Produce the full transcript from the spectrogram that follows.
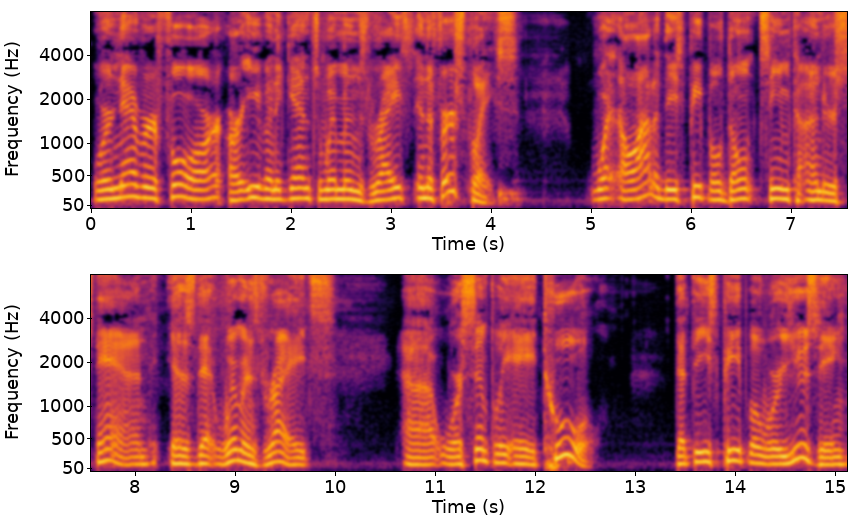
were never for or even against women's rights in the first place. What a lot of these people don't seem to understand is that women's rights uh, were simply a tool that these people were using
